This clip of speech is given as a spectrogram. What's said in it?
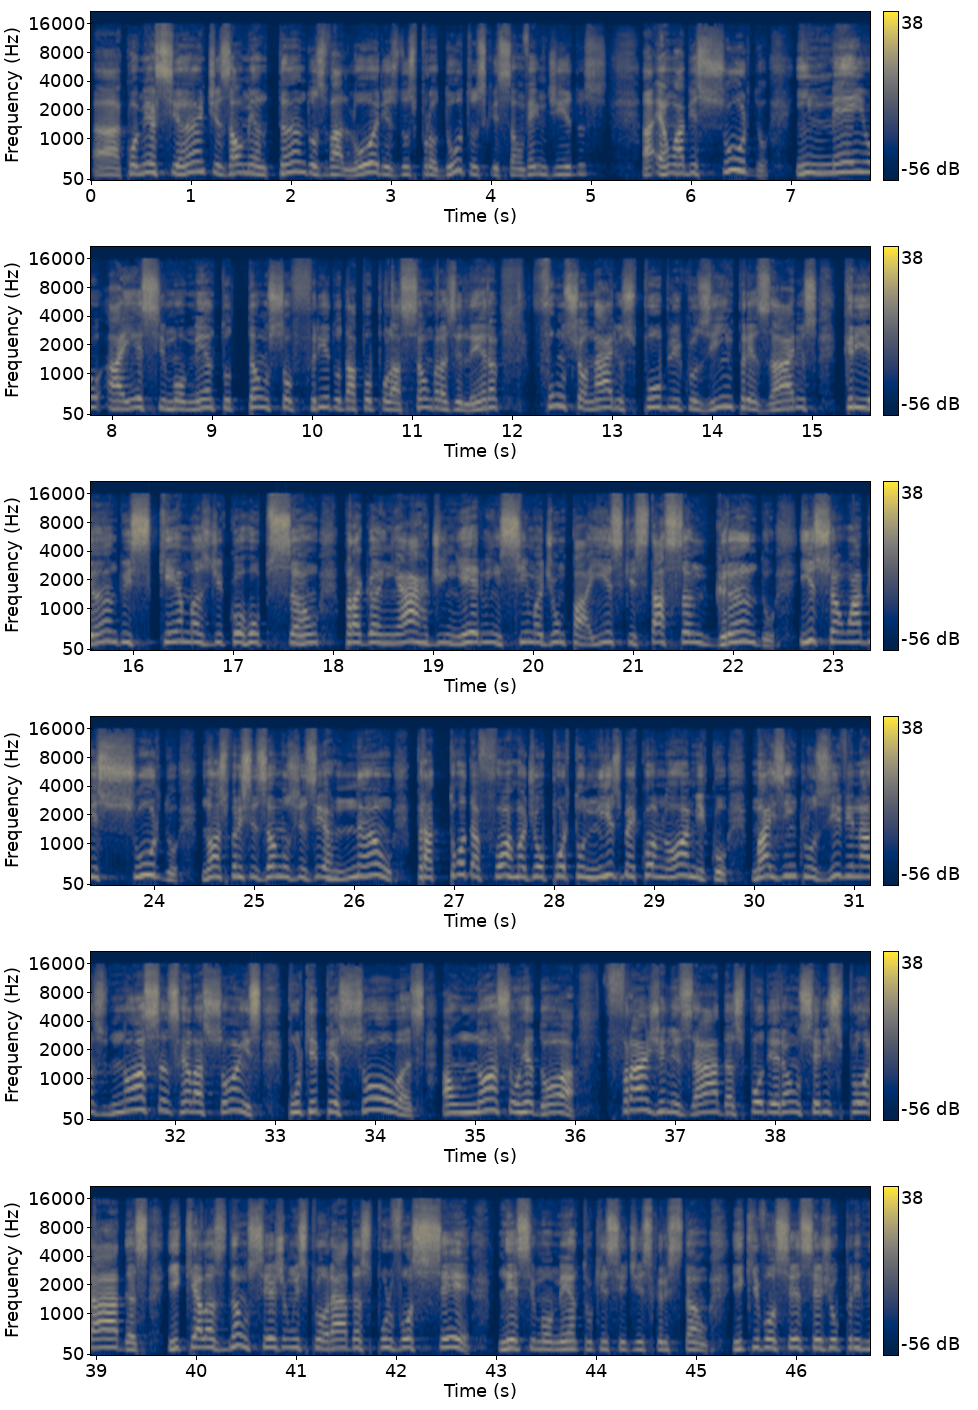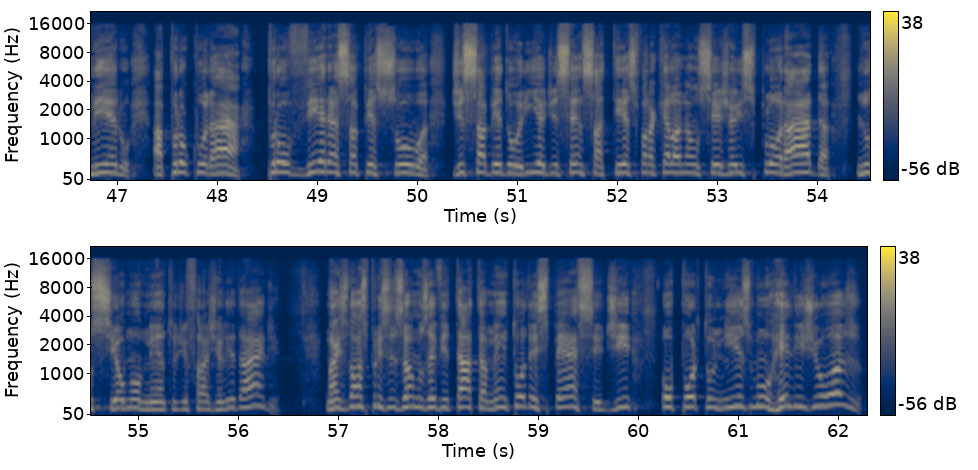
ah, comerciantes aumentando os valores dos produtos que são vendidos. Ah, é um absurdo, em meio a esse momento tão sofrido da população brasileira, funcionários públicos e empresários criando esquemas de corrupção para ganhar dinheiro em cima de um país que está sangrando. Isso é um absurdo. Nós precisamos dizer não para toda forma de oportunismo econômico, mas inclusive nas nossas relações, porque pessoas ao nosso redor fragilizadas poderão ser exploradas e que elas não sejam exploradas por você nesse momento que se diz cristão e que você seja o primeiro a procurar prover essa pessoa de sabedoria, de sensatez para que ela não seja explorada no seu momento de fragilidade. Mas nós precisamos evitar também toda espécie de oportunismo religioso.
